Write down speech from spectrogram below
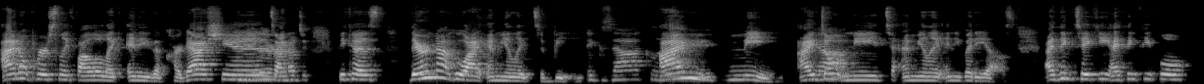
I don't personally follow like any of the Kardashians. neither. I don't do, because they're not who I emulate to be. Exactly. I'm me. I Yeah. don't need to emulate anybody else. I think taking, I think people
